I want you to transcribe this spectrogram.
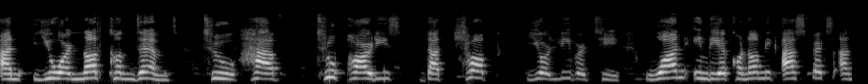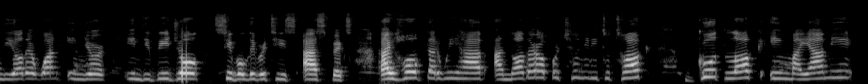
And you are not condemned to have two parties that chop your liberty, one in the economic aspects and the other one in your individual civil liberties aspects. I hope that we have another opportunity to talk. Good luck in Miami.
